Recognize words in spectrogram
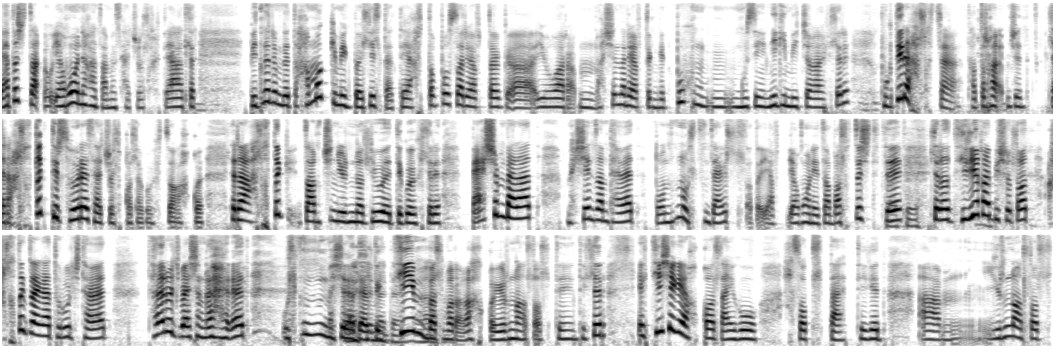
Ядаж явгууныхаа замыг сайжруулах хэрэгтэй. Л бид нар ингээд хамаг гимиг болио л да тий. Автобусаар явдаг юугаар машинаар явдаг ингээд бүх хүмүүсийн нэг юм хийж байгаа гэхээр бүгдээрээ алхаж байгаа. Тодорхой хэмжээнд тэгэхээр алхдаг тэр суураа сайжруулах голаагүй хэцүү байгаа байхгүй. Тэр алхдаг зам чинь ер нь бол юу байдаг вэ гэхээр байшин бариад машин зам тавиад дунд нь үлдсэн загл одоо явгууны зам болгоцсон шүү дээ тий тэгэхээр тэрийгээ биш болгоод алхдаг загаа төрүүлж тавиад тойруулж байшингаа хараад үлдсэнд нь машинаа тавьдаг тийм болмоор байгаа байхгүй ер нь бол тий. Тэгэхээр яг тийшээгээ явахгүй бол айгүй асуудалтай. Тэгээд ер нь бол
